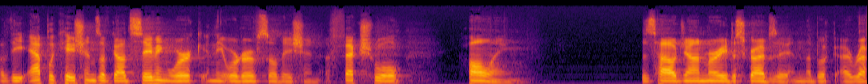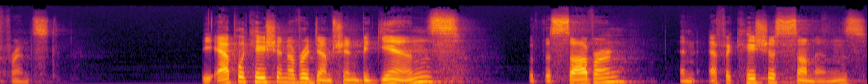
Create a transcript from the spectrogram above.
of the applications of God's saving work in the order of salvation effectual calling. This is how John Murray describes it in the book I referenced. The application of redemption begins with the sovereign and efficacious summons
